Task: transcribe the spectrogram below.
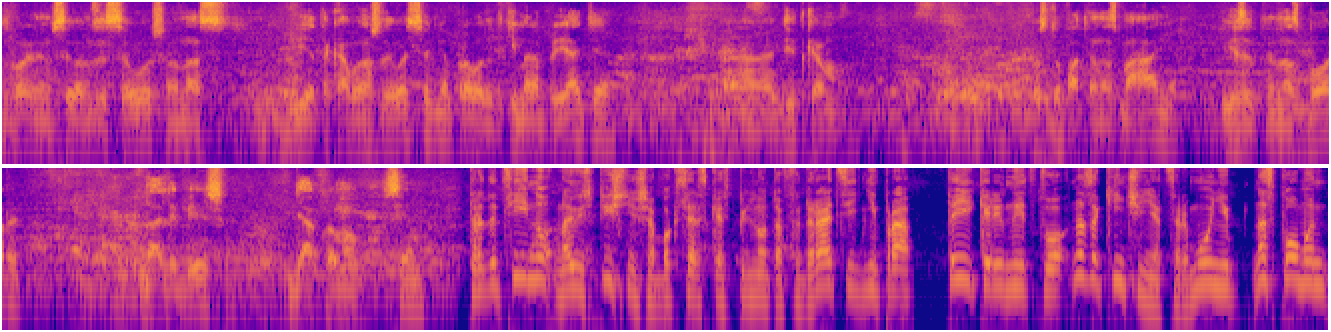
Збройним силам ЗСУ, що у нас є така можливість сьогодні проводити такі мероприятия, е, діткам виступати на змаганнях, їздити на збори. Далі більше. Дякуємо всім. Традиційно найуспішніша боксерська спільнота Федерації Дніпра та її керівництво на закінчення церемонії на спомин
